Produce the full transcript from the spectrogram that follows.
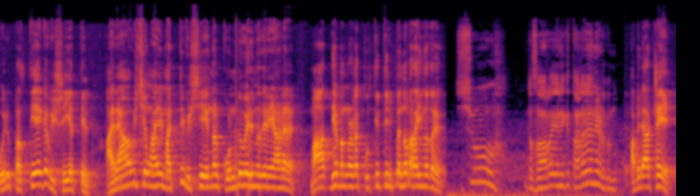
ഒരു പ്രത്യേക വിഷയത്തിൽ അനാവശ്യമായ മറ്റ് വിഷയങ്ങൾ കൊണ്ടുവരുന്നതിനെയാണ് മാധ്യമങ്ങളുടെ കുത്തിത്തിരിപ്പ് എന്ന് പറയുന്നത് സാറേ എനിക്ക് തലവേദന എടുക്കുന്നു. അഭിലാഷേ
